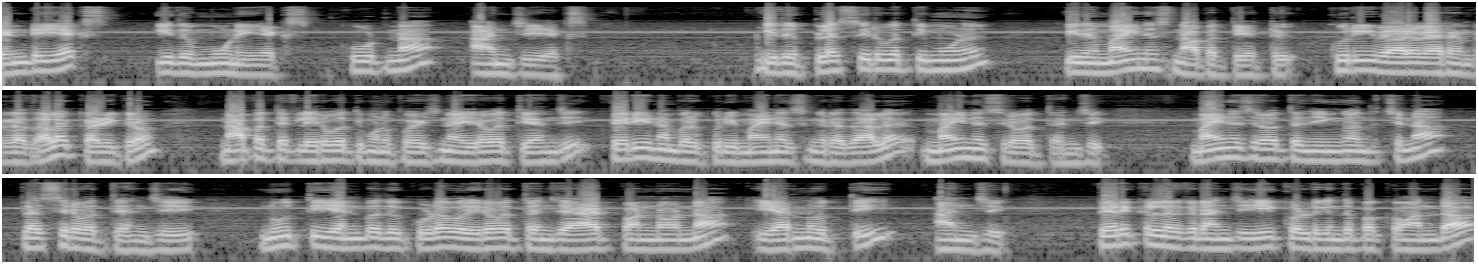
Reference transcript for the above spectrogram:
ரெண்டு எக்ஸ் இது மூணு எக்ஸ் கூட்டினா அஞ்சு எக்ஸ் இது ப்ளஸ் இருபத்தி மூணு இது மைனஸ் நாற்பத்தி எட்டு. குறி வேறு வேறுன்றதால கழிக்கிறோம். நாற்பத்தெட்டில் இருபத்தி மூணு போயிடுச்சுன்னா இருபத்தி அஞ்சு. பெரிய நம்பர் குறி மைனஸுங்கிறதால மைனஸ் இருபத்தஞ்சு மைனஸ் இருபத்தஞ்சு இங்கே வந்துச்சுன்னா ப்ளஸ் இருபத்தஞ்சு நூற்றி எண்பது கூட ஒரு இருபத்தஞ்சு ஆட் பண்ணோன்னா இரநூத்தி அஞ்சு. பெருக்கல்ல இருக்கிற அஞ்சு ஈக்குவலுக்கு இந்த பக்கம் வந்தால்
